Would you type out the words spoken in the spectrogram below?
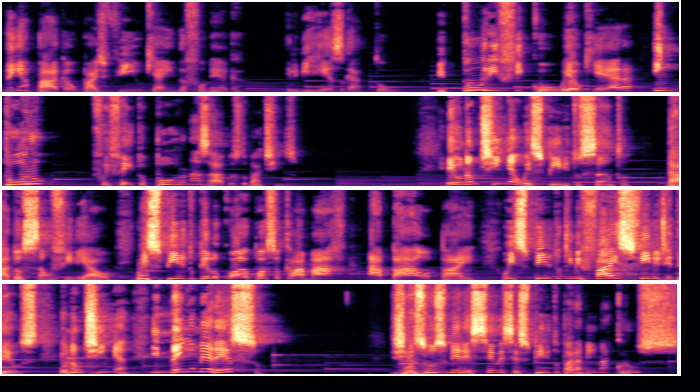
nem apaga o pavio que ainda fomega. Ele me resgatou, me purificou. Eu que era impuro, fui feito puro nas águas do batismo. Eu não tinha o Espírito Santo da adoção filial, o Espírito pelo qual eu posso clamar Abá, ó Pai, o Espírito que me faz filho de Deus. Eu não tinha e nem o mereço. Jesus mereceu esse Espírito para mim na cruz.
